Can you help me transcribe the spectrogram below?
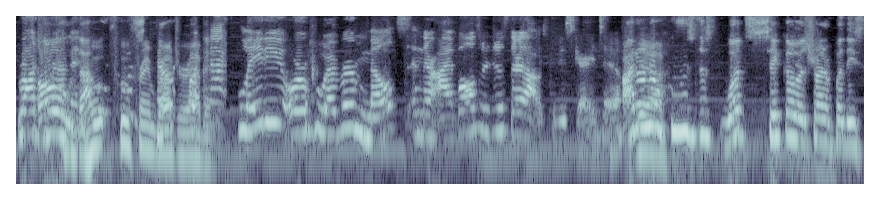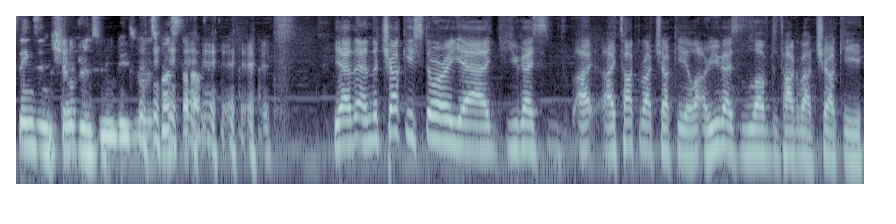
Roger Oh, Rabbit. that who, who framed Roger When Rabbit? that lady or whoever melts and their eyeballs are just there. That was pretty scary too. I don't Yeah. know who's this. What sicko is trying to put these things in children's movies? But it's messed up. yeah, and the Chucky story. Yeah, you guys. I, I talked about Chucky a lot. Or you guys love to talk about Chucky,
